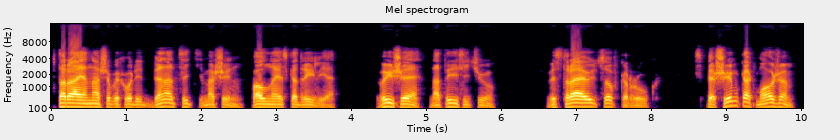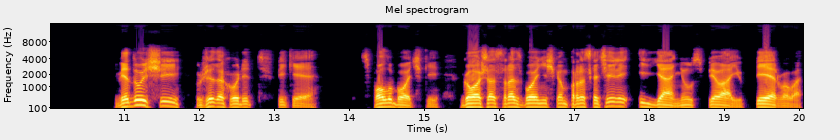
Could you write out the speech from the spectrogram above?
Вторая наша выходит двенадцать машин, полная эскадрилья. Выше на тысячу. Выстраиваются в круг. Спешим как можем. Ведущий уже заходит в пике. С полубочки Гоша с разбойничком проскочили, и я не успеваю первого,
